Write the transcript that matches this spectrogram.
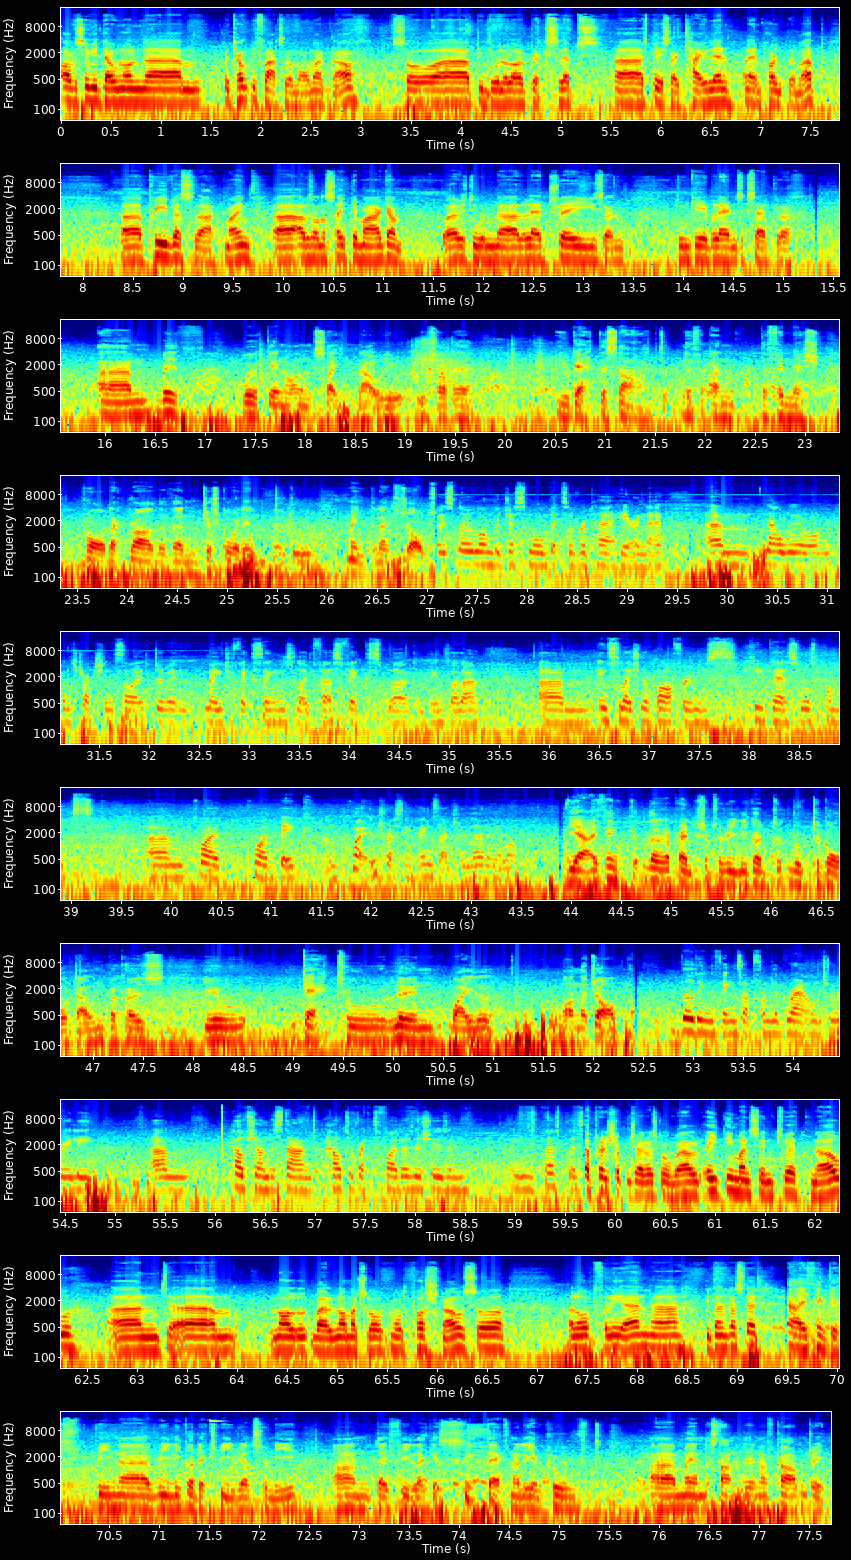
obviously we're down on um, the county flats at the moment now. So I've uh, been doing a lot of brick slips, uh, it's basically like tiling and then point them up. Uh, previous to that, mind, uh, I was on the site in Margam where I was doing uh, lead trays and doing gable ends, etc. Um, with working on site now, you, you sort of you get the start the, and the finish product rather than just going in to do maintenance jobs. It's no longer just small bits of repair here and there. Um, now we're on construction side doing major fixings like first fix work and things like that. Um, installation of bathrooms, heat air source pumps, um, quite quite big and quite interesting things actually, learning a lot. Yeah, I think that apprenticeship's a really good route to go down because you get to learn while on the job. Building things up from the ground really um, helps you understand how to rectify those issues in, in the first place. Apprenticeship in general is going well. 18 months into it now and um, not, well, not much more to push now. So and hopefully and uh, be done and dusted. I think it's been a really good experience for me and I feel like it's definitely improved uh, my understanding of carpentry.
